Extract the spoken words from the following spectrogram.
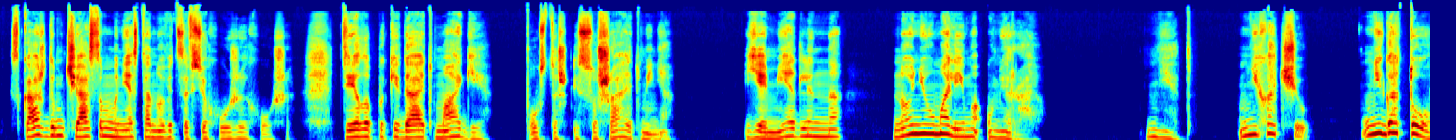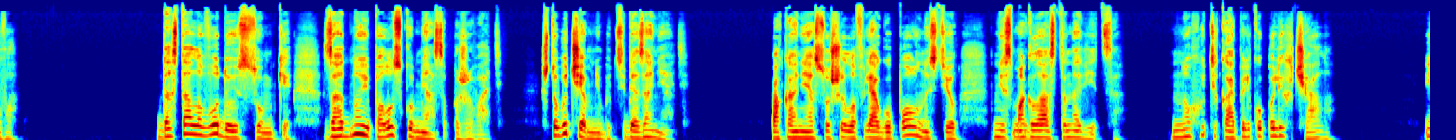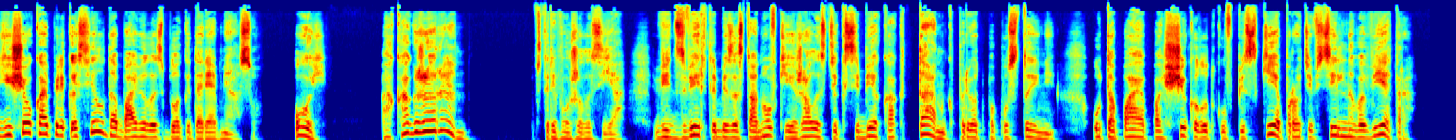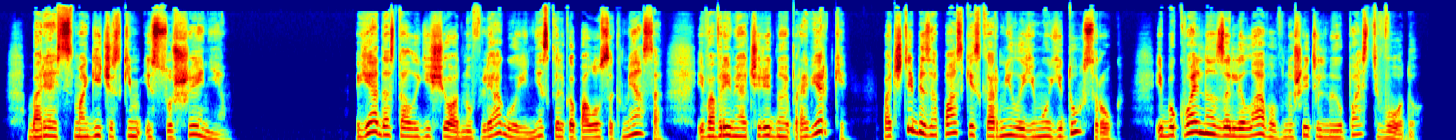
с каждым часом мне становится все хуже и хуже. Тело покидает магия, пустошь иссушает меня. Я медленно, но неумолимо умираю. Нет, не хочу не готова. Достала воду из сумки, заодно и полоску мяса пожевать, чтобы чем-нибудь себя занять. Пока не осушила флягу полностью, не смогла остановиться, но хоть и капельку полегчало. Еще капелька сил добавилась благодаря мясу. Ой, а как же Рен? встревожилась я. Ведь зверь-то без остановки и жалости к себе, как танк, прет по пустыне, утопая по щиколотку в песке против сильного ветра борясь с магическим иссушением. Я достала еще одну флягу и несколько полосок мяса, и во время очередной проверки почти без опаски скормила ему еду с рук и буквально залила во внушительную пасть воду.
